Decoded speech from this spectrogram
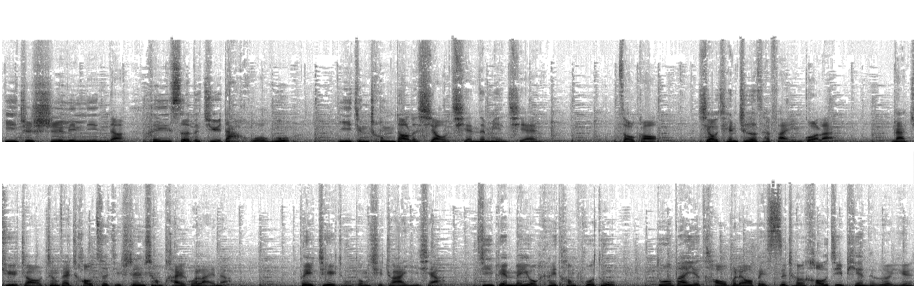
一只湿淋淋的黑色的巨大活物，已经冲到了小钱的面前。糟糕！小钱这才反应过来，那巨爪正在朝自己身上拍过来呢。被这种东西抓一下，即便没有开膛破肚。多半也逃不了被撕成好几片的厄运。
